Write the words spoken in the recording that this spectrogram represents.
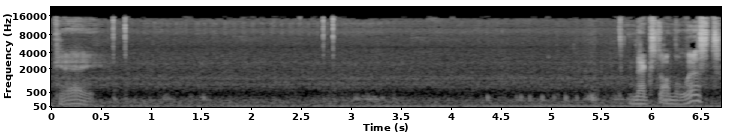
Okay. Next on the list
